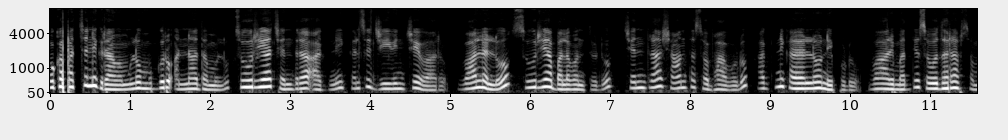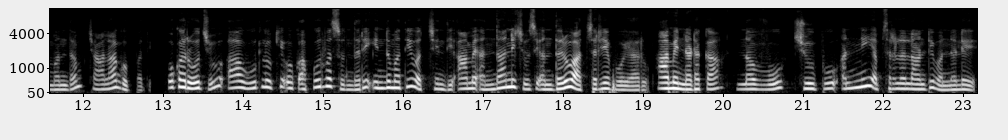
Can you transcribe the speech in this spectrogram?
ఒక పచ్చని గ్రామంలో ముగ్గురు అన్నాదమ్ములు సూర్య చంద్ర అగ్ని కలిసి జీవించేవారు. వాళ్ళలో సూర్య బలవంతుడు చంద్ర శాంత స్వభావుడు అగ్ని కళల్లో నిపుడు. వారి మధ్య సోదర సంబంధం చాలా గొప్పది. ఒక రోజు ఆ ఊర్లోకి ఒక అపూర్వ సుందరి ఇందుమతి వచ్చింది. ఆమె అందాన్ని చూసి అందరూ ఆశ్చర్యపోయారు. ఆమె నడక నవ్వు చూపు అన్నీ అప్సరల లాంటి వన్నెలే.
